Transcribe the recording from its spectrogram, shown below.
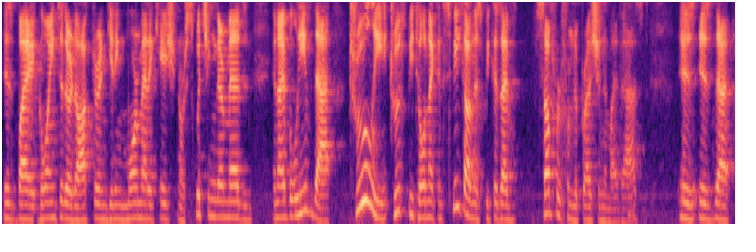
is by going to their doctor and getting more medication or switching their meds. And, and I believe that truly, truth be told, and I can speak on this because I've suffered from depression in my past, is, is that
